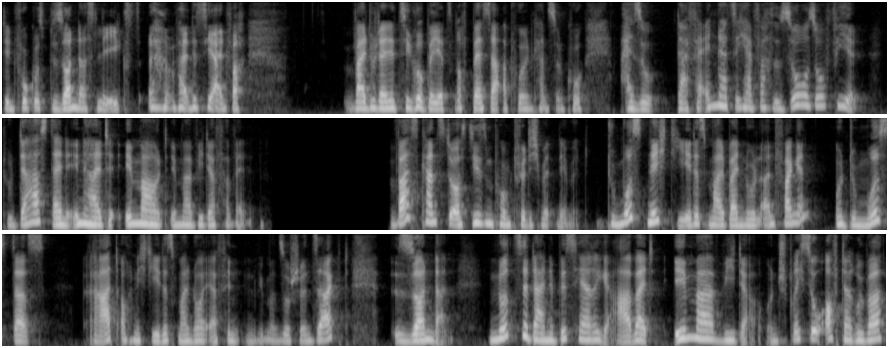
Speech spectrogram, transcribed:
den Fokus besonders legst, weil es hier einfach weil du deine Zielgruppe jetzt noch besser abholen kannst und co. Also, da verändert sich einfach so so viel. Du darfst deine Inhalte immer und immer wieder verwenden. Was kannst du aus diesem Punkt für dich mitnehmen? Du musst nicht jedes Mal bei Null anfangen und du musst das Rad auch nicht jedes Mal neu erfinden, wie man so schön sagt, sondern nutze deine bisherige Arbeit immer wieder und sprich so oft darüber,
